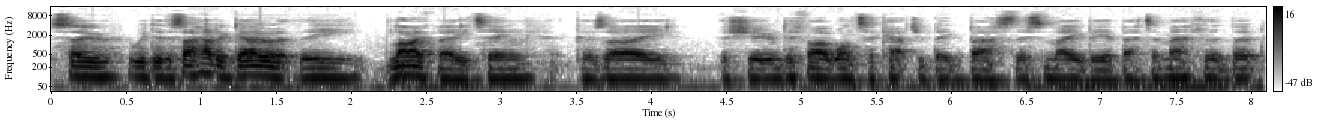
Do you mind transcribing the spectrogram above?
So we did this. I had a go at the live baiting because I assumed if I want to catch a big bass, this may be a better method. But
